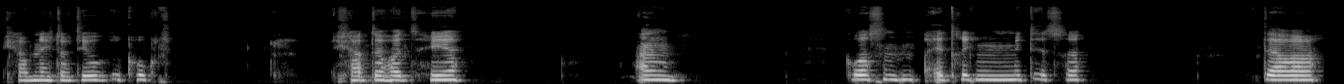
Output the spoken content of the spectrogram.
Ich habe nicht auf die Uhr geguckt. Ich hatte heute hier einen großen, eitrigen Mitesser, der war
